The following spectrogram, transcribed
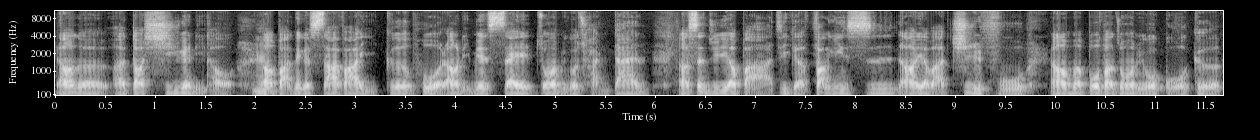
然后呢，呃，到戏院里头，嗯然后把那个沙发椅割破，然后里面塞中华民国传单，然后甚至于要把这个放映师，然后要把制服，然后我们播放中华民国国歌，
